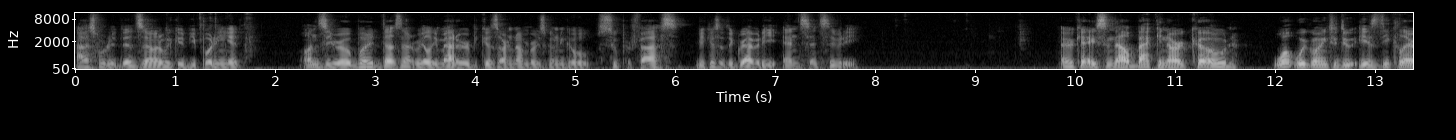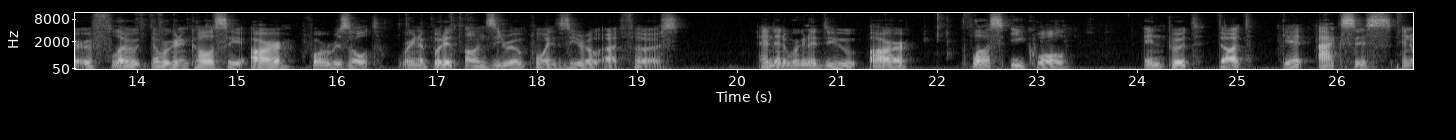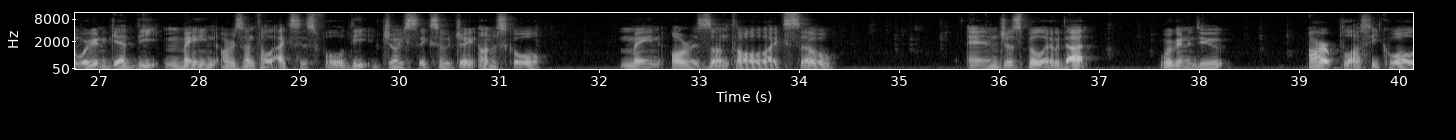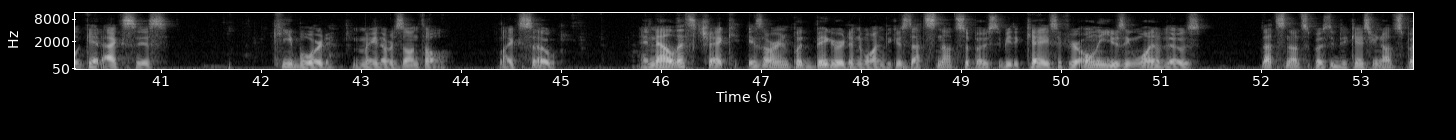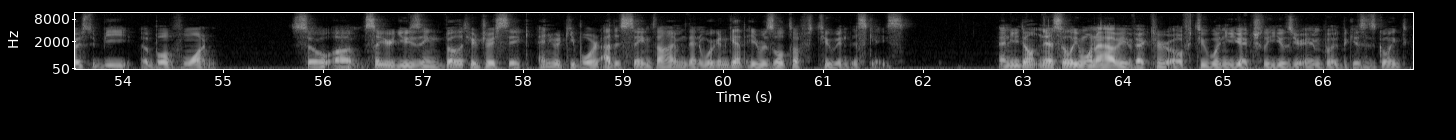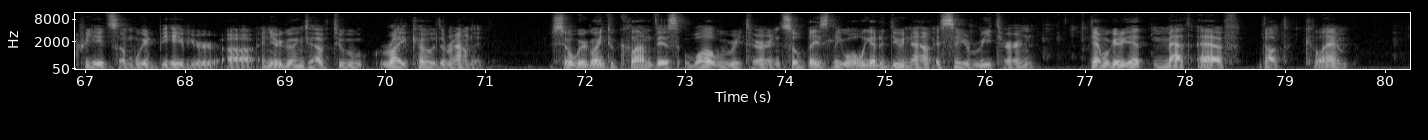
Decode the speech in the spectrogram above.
as for the dead zone we could be putting it on zero but it does not really matter because our number is going to go super fast because of the gravity and sensitivity okay so now back in our code what we're going to do is declare a float that we're going to call, say, r for result. We're going to put it on 0.0 at first. And then we're going to do r plus equal input dot get axis and we're going to get the main horizontal axis for the joystick. So j underscore main horizontal like so. And just below that, we're going to do r plus equal get axis keyboard main horizontal, like so. And now let's check, is our input bigger than 1? Because that's not supposed to be the case. If you're only using one of those, that's not supposed to be the case. You're not supposed to be above 1. So, uh, so you're using both your joystick and your keyboard at the same time, then we're going to get a result of 2 in this case. And you don't necessarily want to have a vector of 2 when you actually use your input because it's going to create some weird behavior uh, and you're going to have to write code around it. So we're going to clamp this while we return. So basically what we got to do now is say return, then we're going to get Mathf dot clamp,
